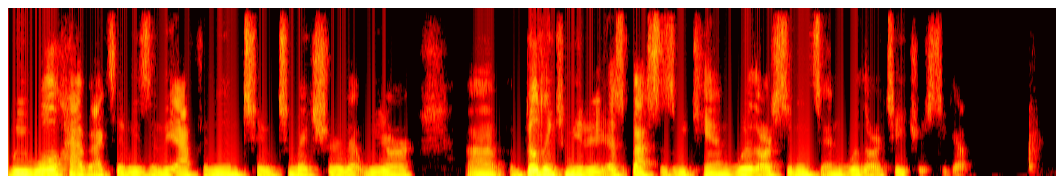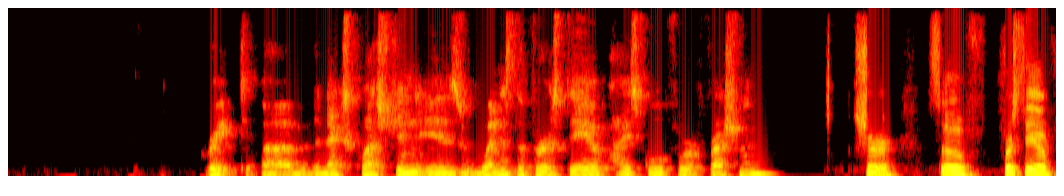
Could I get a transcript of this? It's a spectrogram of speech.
we will have activities in the afternoon to, to make sure that we are uh, building community as best as we can with our students and with our teachers together. Great. Um, the next question is, when is the first day of high school for freshmen? Sure. So first day of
